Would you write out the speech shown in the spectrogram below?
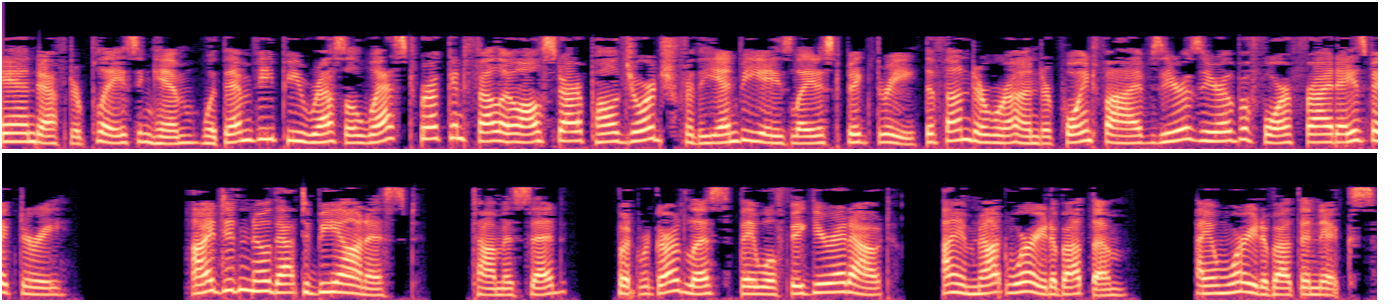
And after placing him with MVP Russell Westbrook and fellow All-Star Paul George for the NBA's latest Big Three, the Thunder were under .500 before Friday's victory. I didn't know that to be honest, Thomas said. But regardless, they will figure it out. I am not worried about them. I am worried about the Knicks.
